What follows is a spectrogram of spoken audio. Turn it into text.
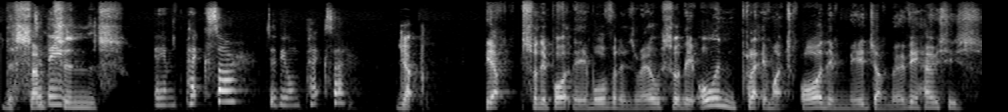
The they- Simpsons. Um, Pixar. Do they own Pixar? Yep. Yep, so they bought them over as well. So they own pretty much all the major movie houses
